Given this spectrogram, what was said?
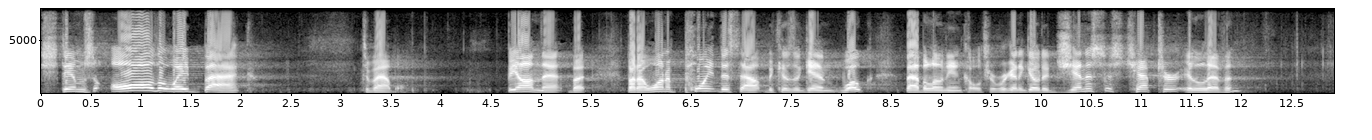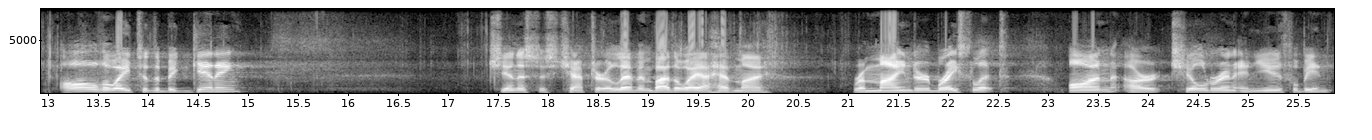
stems all the way back to Babel. Beyond that, but, but I want to point this out because, again, woke Babylonian culture. We're going to go to Genesis chapter 11, all the way to the beginning. Genesis chapter 11. By the way, I have my reminder bracelet on. Our children and youth will be in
